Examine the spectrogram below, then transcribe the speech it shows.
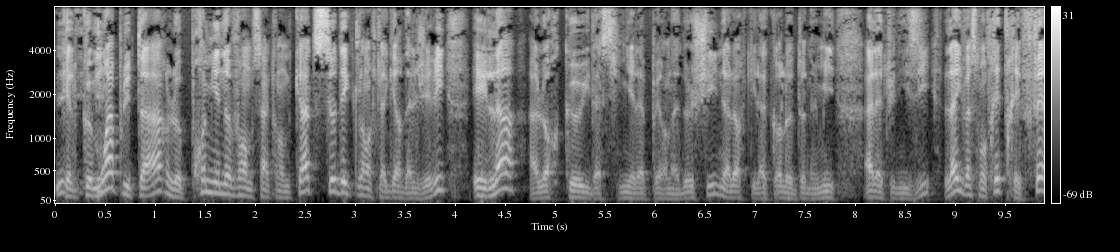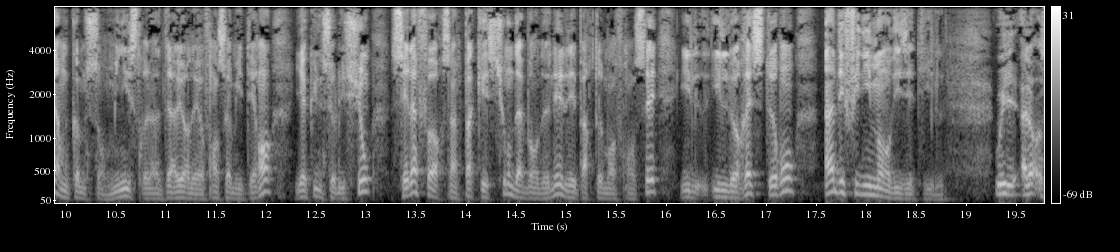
quelques mois plus tard, le 1er novembre 54, se déclenche la guerre d'Algérie. Et là, alors qu'il a signé la paix en Indochine, alors qu'il accorde l'autonomie à la Tunisie, là, il va se montrer très ferme comme son ministre de l'Intérieur, d'ailleurs François Mitterrand. Il n'y a qu'une solution, c'est la force. Hein. Pas question d'abandonner les départements français. Ils, ils le resteront indéfiniment, disait-il. Oui, alors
